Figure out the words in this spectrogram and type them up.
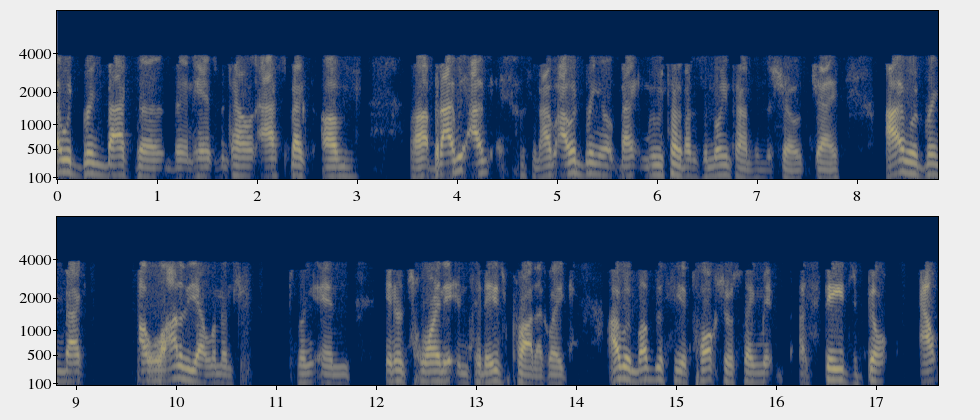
I would bring back the the enhancement talent aspect of. Uh, but I I, listen. I, I would bring it back. We've talked about this a million times in the show, Jay. I would bring back a lot of the elements and intertwine it in today's product. Like I would love to see a talk show segment, a stage built out.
